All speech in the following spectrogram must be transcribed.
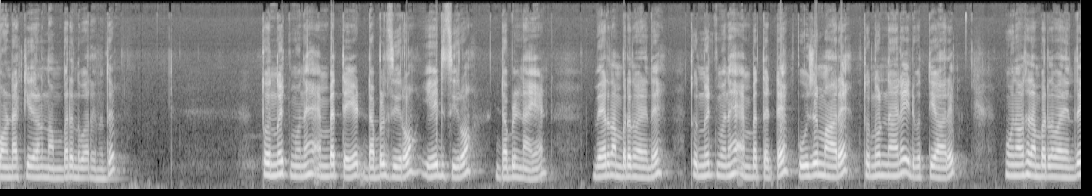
കോൺടാക്ട് ചെയ്താണ് നമ്പർ എന്ന് പറയുന്നത്. തൊണ്ണൂറ്റി മൂന്ന് എൺപത്തേഴ് double zero eight zero double nine. വേറെ നമ്പർ എന്ന് പറയുന്നത് തൊണ്ണൂറ്റി മൂന്ന് എൺപത്തെട്ട് പൂജ്യം ആറ് തൊണ്ണൂറ്റിനാല് ഇരുപത്തി ആറ് മൂന്നാമത്തെ നമ്പർ എന്ന് പറയുന്നത്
